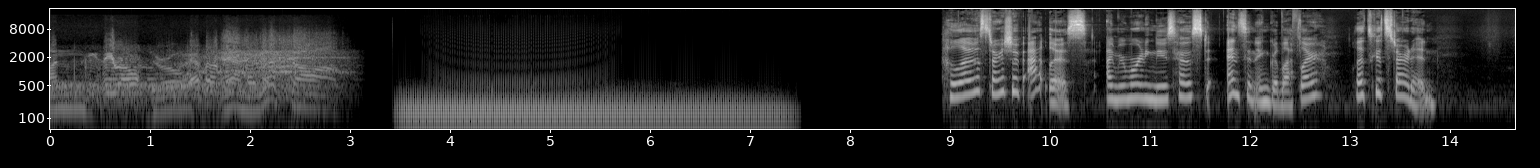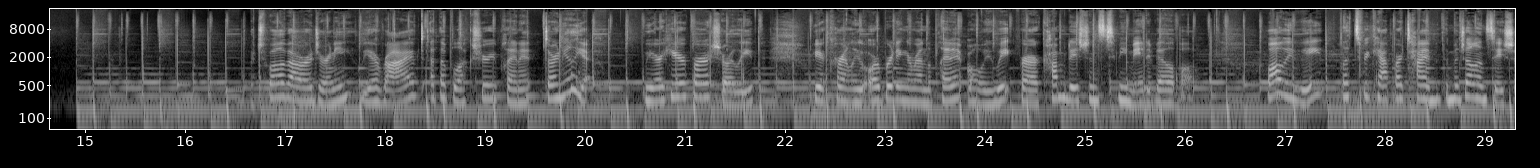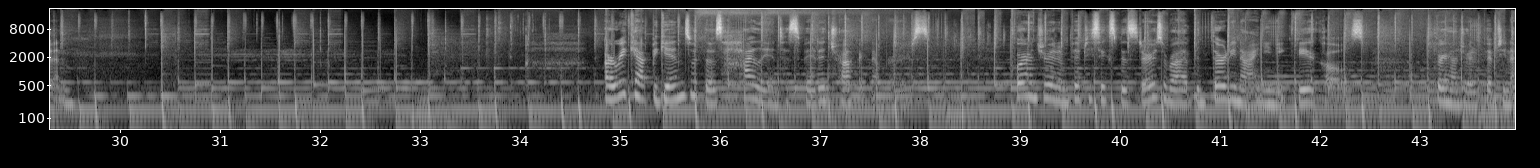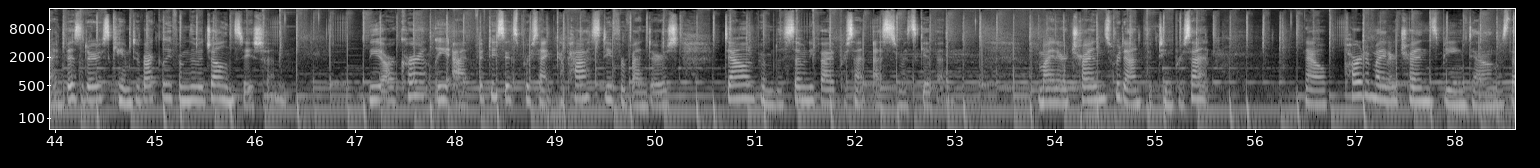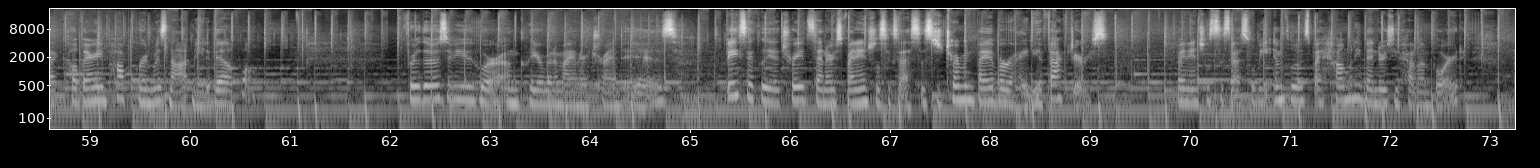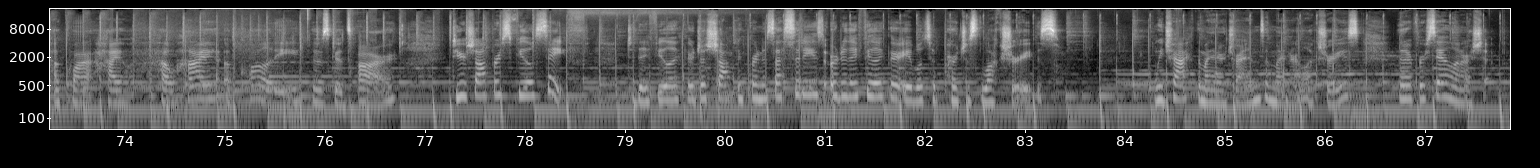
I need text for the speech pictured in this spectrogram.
One, Zero. zero, and liftoff. Hello, Starship Atlas. I'm your morning news host, Ensign Ingrid Leffler. Let's get started. A 12 hour journey, we arrived at the luxury planet Darneela. We are here for our shore leave. We are currently orbiting around the planet while we wait for our accommodations to be made available. While we wait, let's recap our time at the Magellan Station. Our recap begins with those highly anticipated traffic numbers. 456 visitors arrived in 39 unique vehicles. 359 visitors came directly from the Magellan Station. We are currently at 56% capacity for vendors, down from the 75% estimates given. Minor trends were down 15%. Now, part of minor trends being down was that Calvarian popcorn was not made available. For those of you who are unclear what a minor trend is, basically a trade center's financial success is determined by a variety of factors. Financial success will be influenced by how many vendors you have on board, how, qua- high, how high of quality those goods are. Do your shoppers feel safe? Do they feel like they're just shopping for necessities, or do they feel like they're able to purchase luxuries? We track the minor trends and minor luxuries that are for sale on our ship.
